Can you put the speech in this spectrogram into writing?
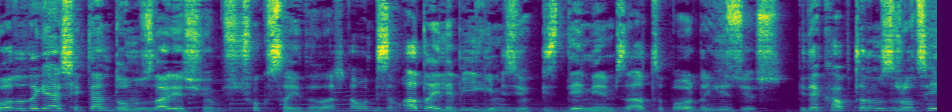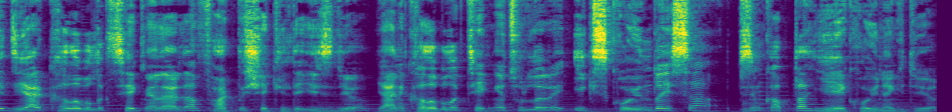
Bu adada gerçekten domuzlar yaşıyormuş. Çok sayıdalar. Ama bizim adayla bir ilgimiz yok. Biz demirimizi atıp orada yüzüyoruz. Bir de kaptanımız rotayı diğer kalabalık teknelerden farklı şekilde izliyor. Yani kalabalık tekne turları X koyundaysa bizim kaptan Y koyuna gidiyor.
